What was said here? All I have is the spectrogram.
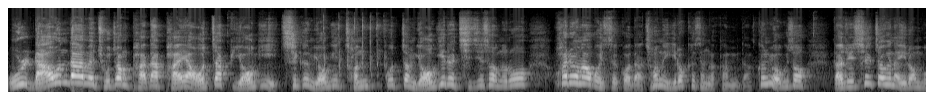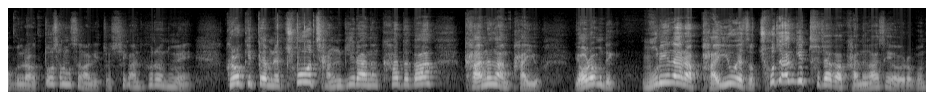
올 나온 다음에 조정 받아 봐야 어차피 여기 지금 여기 전고점 여기를 지지선으로 활용하고 있을 거다. 저는 이렇게 생각합니다. 그럼 여기서 나중에 실적이나 이런 부분을 또 상승하겠죠. 시간 흐른 후에 그렇기 때문에 초장기라는 카드가 가능한 바이오. 여러분들 우리나라 바이오에서 초장기 투자가 가능하세요, 여러분?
